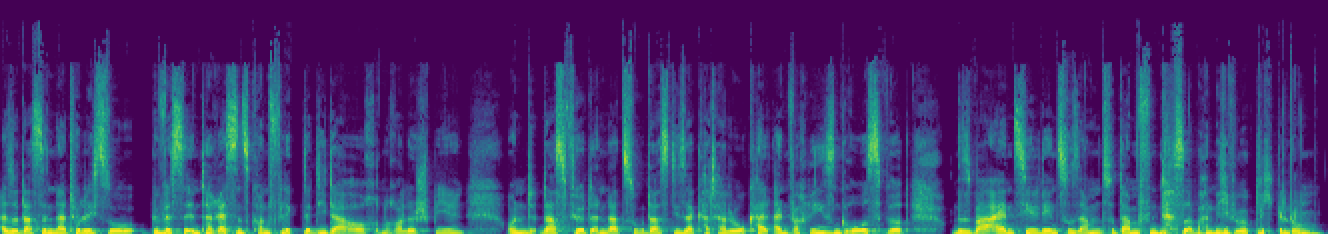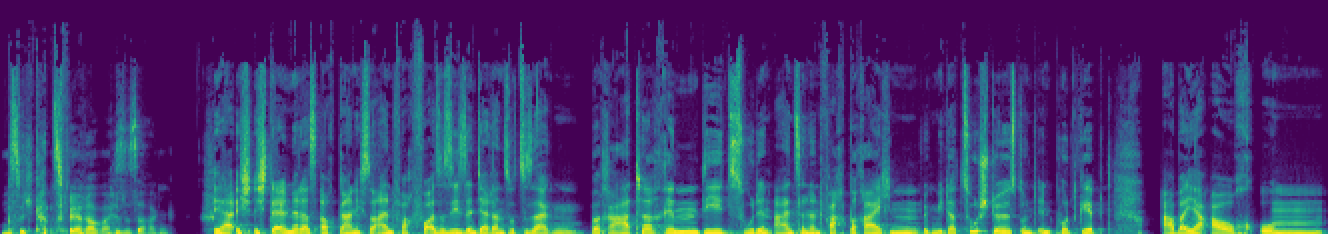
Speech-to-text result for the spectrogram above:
Also das sind natürlich so gewisse Interessenskonflikte, die da auch eine Rolle spielen. Und das führt dann dazu, dass dieser Katalog halt einfach riesengroß wird. Und es war ein Ziel, den zusammenzudampfen, das aber nicht wirklich gelungen, muss ich ganz fairerweise sagen. Ja, ich, ich stelle mir das auch gar nicht so einfach vor. Also Sie sind ja dann sozusagen Beraterin, die zu den einzelnen Fachbereichen irgendwie dazustößt und Input gibt, aber ja auch um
